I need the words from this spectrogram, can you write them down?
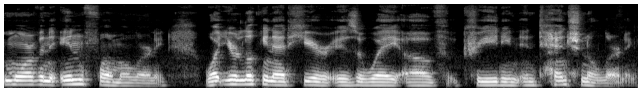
more of an informal learning. What you're looking at here is a way of creating intentional learning.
